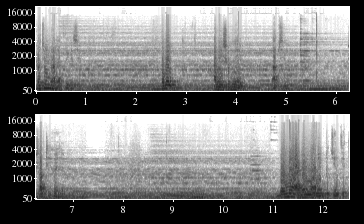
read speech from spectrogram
প্রচণ্ড আঘাত লেগেছে। চিন্তিত।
